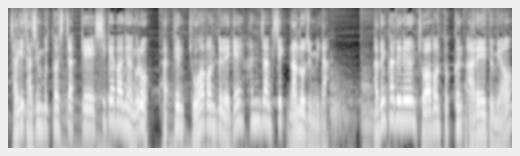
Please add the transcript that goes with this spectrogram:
자기 자신부터 시작해 시계 방향으로 같은 조합원들에게 한 장씩 나눠줍니다. 받은 카드는 조합원 토큰 아래에 두며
